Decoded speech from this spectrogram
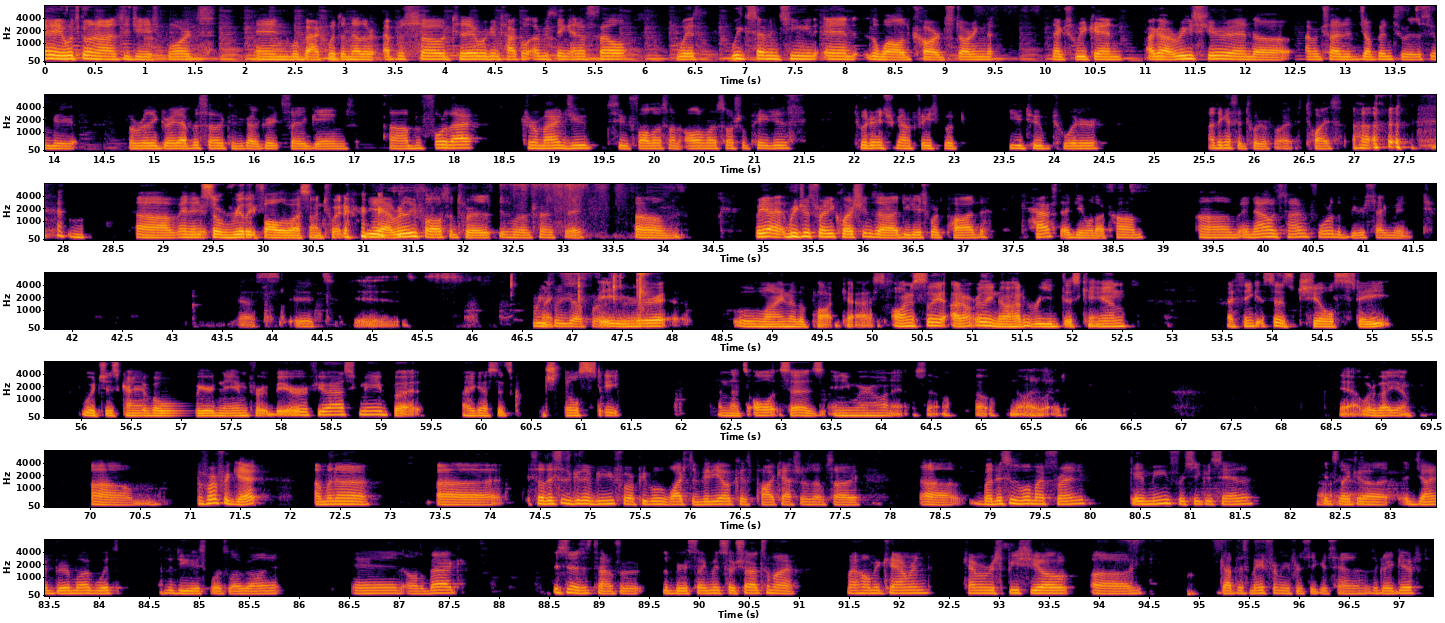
Hey, what's going on? This is GJ Sports, and we're back with another episode. Today, we're going to tackle everything NFL with Week 17 and the wild card starting ne- next weekend. I got Reese here, and uh, I'm excited to jump into it. This is going to be a really great episode because we got a great slate of games. Um, before that, I can remind you to follow us on all of our social pages: Twitter, Instagram, Facebook, YouTube, Twitter. I think I said Twitter twice. Um, and then, so really follow us on Twitter. yeah, really follow us on Twitter is what I'm trying to say. Um, but yeah, reach us for any questions, uh, DJ Sports Podcast at gmail.com. Um, and now it's time for the beer segment. Yes, it is. Reese, what do you got for favorite us? line of the podcast? Honestly, I don't really know how to read this can. I think it says chill state which is kind of a weird name for a beer if you ask me, but I guess it's chill state. And that's all it says anywhere on it. So, oh, no, I lied. Yeah, what about you? Um, before I forget, I'm gonna uh so this is gonna be for people who watch the video because podcasters, I'm sorry. Uh, but this is what my friend gave me for Secret Santa. Oh, it's yeah. like a, a giant beer mug with the DJ Sports logo on it. And on the back, it says it's time for the beer segment. So shout out to my my homie Cameron, Cameron Respicio. Uh, got this made for me for Secret Santa. It's a great gift.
